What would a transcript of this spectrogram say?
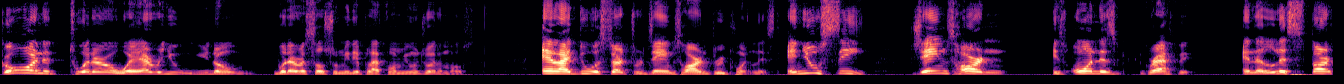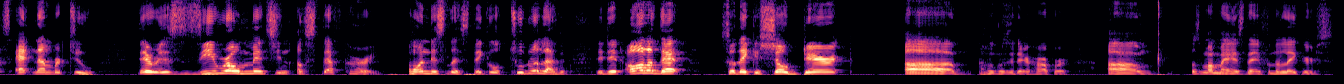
Go on to Twitter or wherever you you know whatever social media platform you enjoy the most, and like do a search for James Harden three point list, and you'll see James Harden is on this graphic, and the list starts at number two. There is zero mention of Steph Curry on this list. They go two to eleven. They did all of that so they could show Derek. Um, I was gonna say Derek Harper. Um, what's my man's name from the Lakers?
